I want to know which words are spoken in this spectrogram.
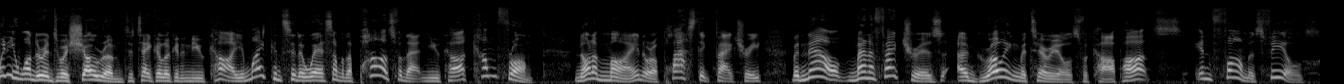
When you wander into a showroom to take a look at a new car, you might consider where some of the parts for that new car come from. Not a mine or a plastic factory, but now manufacturers are growing materials for car parts in farmers' fields.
